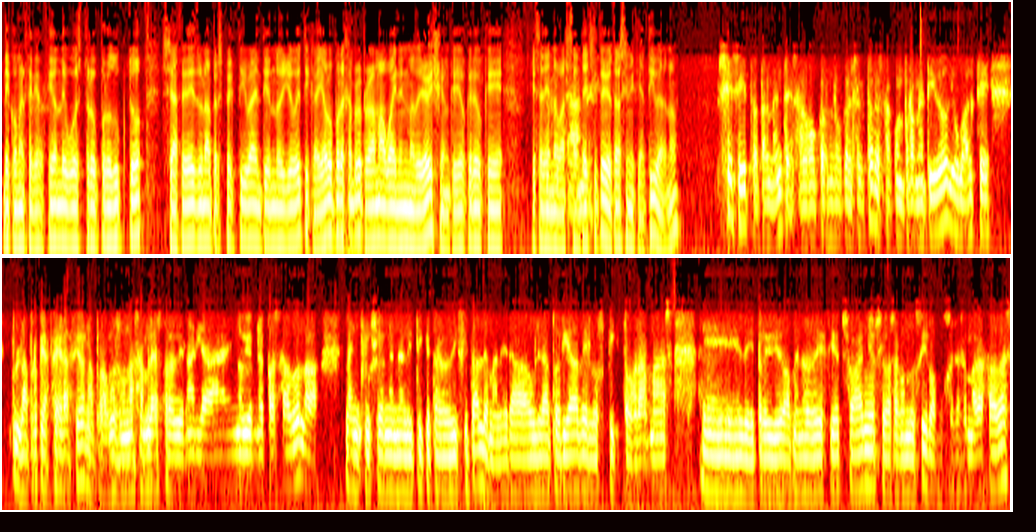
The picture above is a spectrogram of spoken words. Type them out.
de comercialización de vuestro producto se hace desde una perspectiva, entiendo yo, ética. Y hablo, por ejemplo, del programa Wine in Moderation, que yo creo que, que está teniendo bastante éxito y otras iniciativas, ¿no? Sí, sí, totalmente. Es algo con lo que el sector está comprometido, igual que la propia federación. Aprobamos una asamblea extraordinaria en noviembre pasado la, la inclusión en el etiquetado digital de manera obligatoria de los pictogramas eh, de prohibido a menores de 18 años si vas a conducir o a mujeres embarazadas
